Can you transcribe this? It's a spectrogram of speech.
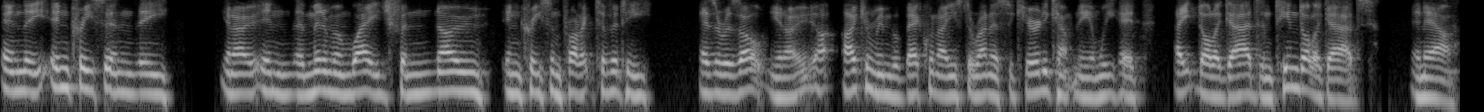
and the increase in the you know in the minimum wage for no increase in productivity as a result you know. I, I can remember back when i used to run a security company and we had eight dollar guards and ten dollar guards an hour.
